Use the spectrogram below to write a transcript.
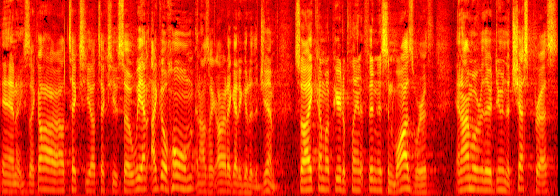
And he's like, "Oh, I'll text you. I'll text you." So we I go home and I was like, "All right, I got to go to the gym." So I come up here to Planet Fitness in Wadsworth, and I'm over there doing the chest press.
